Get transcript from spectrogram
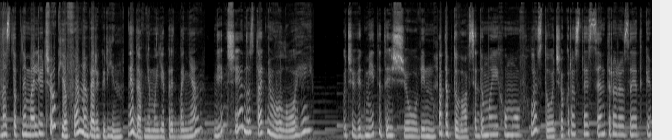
Наступний малючок я Фона Вергрін. Недавнє моє придбання. Він ще достатньо вологий. Хочу відмітити, що він адаптувався до моїх умов, листочок росте з центру розетки,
